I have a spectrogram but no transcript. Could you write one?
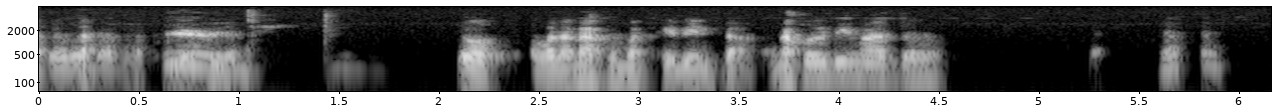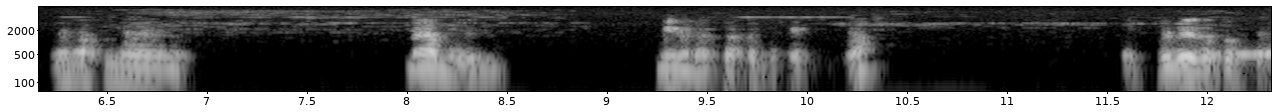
אתה לא יודע מה זה. טוב, אבל אנחנו מתחילים כך. אנחנו יודעים מה זה. יפה. ואנחנו מהמרים. מי מנצח את הקצב? ולאיזו תוצאה?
